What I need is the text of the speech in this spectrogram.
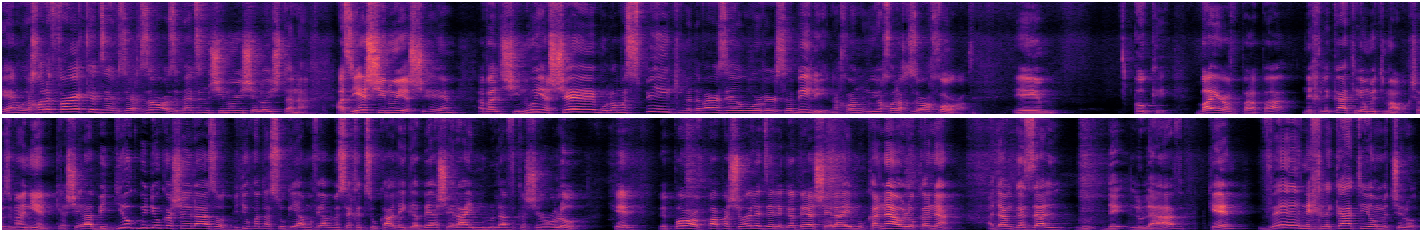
כן, הוא יכול לפרק את זה וזה יחזור, אז זה בעצם שינוי שלא השתנה. אז יש שינוי השם, אבל שינוי השם הוא לא מספיק אם הדבר הזה הוא רוורסבילי, נכון? הוא יכול לחזור אחורה. אמ, אוקיי, ביי רב פאפא, נחלקה תיומת מהו. עכשיו זה מעניין, כי השאלה בדיוק בדיוק השאלה הזאת, בדיוק אותה סוגיה מופיעה במסכת סוכה לגבי השאלה אם לולב כשר או לא, כן? ופה רב פאפא שואל את זה לגבי השאלה אם הוא קנה או לא קנה. אדם גזל לולב, כן? ונחלקה התיומת שלו.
